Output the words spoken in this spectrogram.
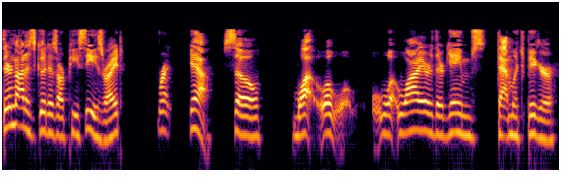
they're not as good as our PCs, right? Right. Yeah. So why why, why are their games that much bigger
